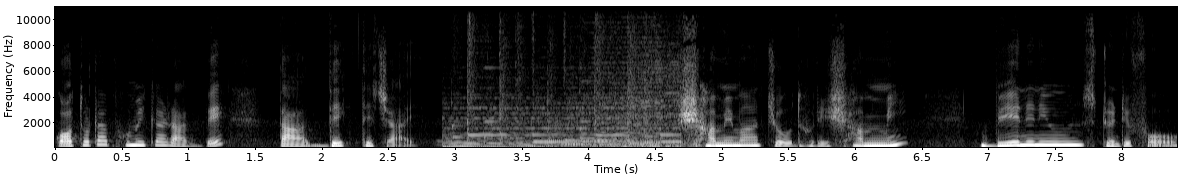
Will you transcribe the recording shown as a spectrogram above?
কতটা ভূমিকা রাখবে তা দেখতে চায় Shamima Chowdhury, Shammi, BNA news twenty four.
